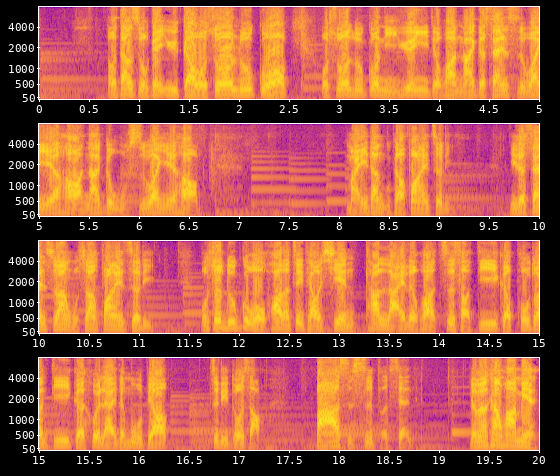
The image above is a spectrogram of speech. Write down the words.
然后当时我跟预告我说，如果我说如果你愿意的话，拿一个三十万也好，拿个五十万也好，买一档股票放在这里。你的三十万、五十万放在这里。我说，如果我画了这条线，它来的话，至少第一个波段第一个会来的目标，这里多少？八十四 percent。有没有看画面？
